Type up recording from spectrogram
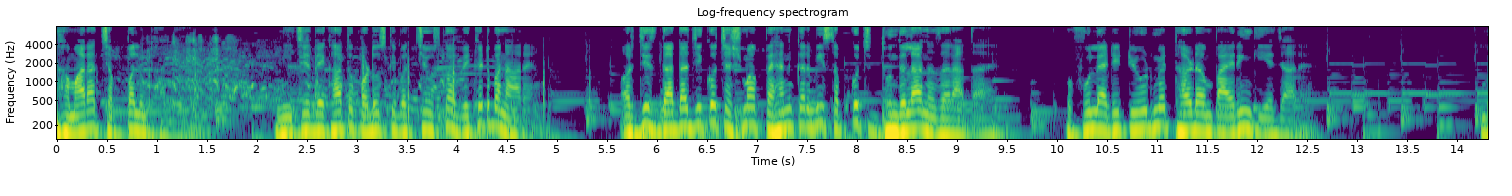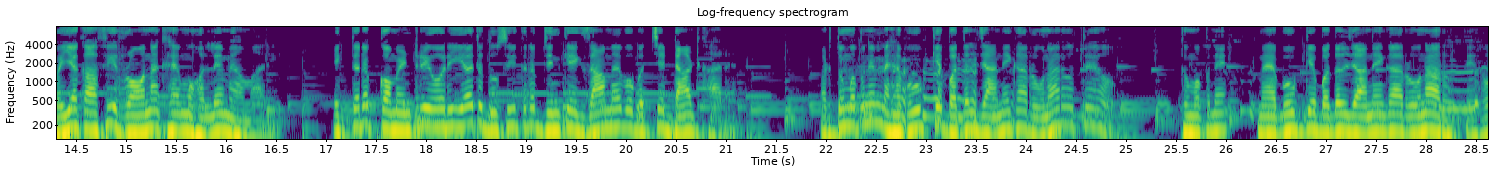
हमारा चप्पल उठा लेगा नीचे देखा तो पड़ोस के बच्चे उसका विकेट बना रहे हैं। और जिस दादाजी को चश्मा पहनकर भी सब कुछ धुंधला नज़र आता है, वो फुल एटीट्यूड में थर्ड अंपायरिंग किए जा रहे हैं। भैया काफ़ी रौनक है मोहल्ले में हमारी। एक तरफ़ कमेंट्री हो रही है तो दूसरी तरफ़ जिनके एग्ज़ाम है, वो बच्चे डांट खा रहे हैं। और तुम अपने महबूब के बदल जाने का रोना रोते हो? तुम अपने महबूब के बदल जाने का रोना रोते हो?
